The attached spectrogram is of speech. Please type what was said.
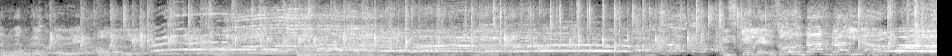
अभिनंदन करते हुए और ये इसके लिए जोरदार तालियाँ।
